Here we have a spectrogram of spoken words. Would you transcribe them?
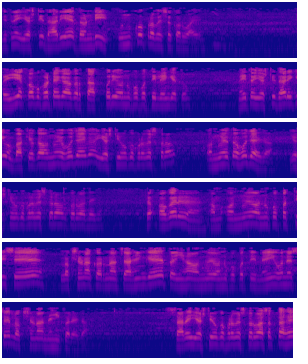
जितने यष्टि धारी है, दंडी, उनको प्रवेश करवाए। तो ये कब घटेगा? अगर तात्पर्य अनुपत्ति लेंगे तो। नहीं तो यष्टिधारी क्यों? वाक्य का अन्वय हो जाएगा, यष्टियों को प्रवेश कराओ। अन्वय तो हो जाएगा, यष्टियों को प्रवेश कराओ, करवा देगा। तो अगर हम अन्वय अनुपपत्ति से लक्षणा करना चाहेंगे तो यहाँ अन्वय अनुपपत्ति नहीं होने से लक्षणा नहीं करेगा। सारे यष्टियों को प्रवेश करवा सकता है,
